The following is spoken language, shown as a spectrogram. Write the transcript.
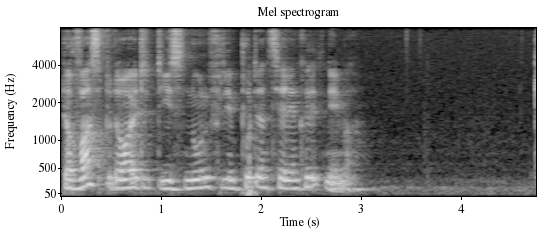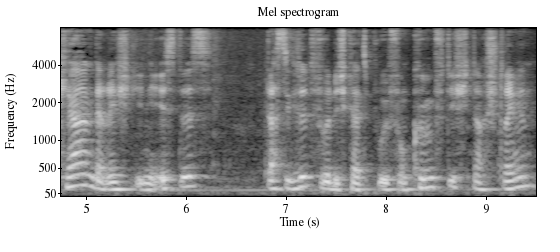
Doch was bedeutet dies nun für den potenziellen Kreditnehmer? Kern der Richtlinie ist es, dass die Kreditwürdigkeitsprüfung künftig nach strengen,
